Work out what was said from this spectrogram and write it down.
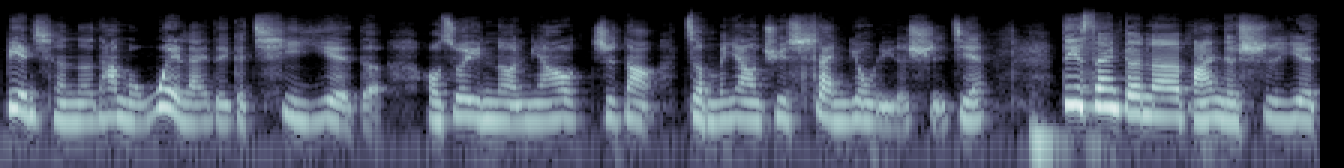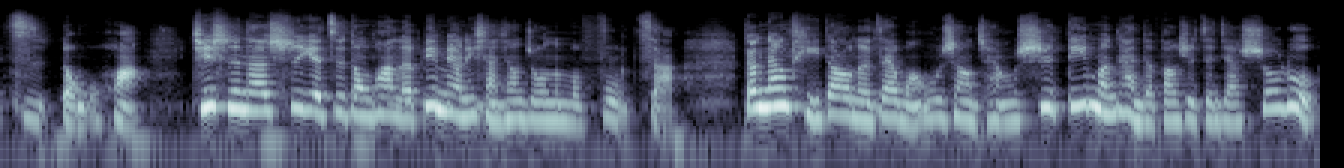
变成了他们未来的一个企业的哦。所以呢，你要知道怎么样去善用你的时间。第三个呢，把你的事业自动化。其实呢，事业自动化呢，并没有你想象中那么复杂。刚刚提到呢，在网络上尝试低门槛的方式增加收入，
